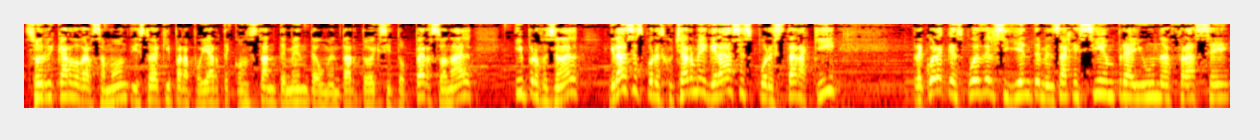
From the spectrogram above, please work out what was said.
Soy Ricardo Garzamont y estoy aquí para apoyarte constantemente a aumentar tu éxito personal y profesional. Gracias por escucharme, gracias por estar aquí. Recuerda que después del siguiente mensaje siempre hay una frase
